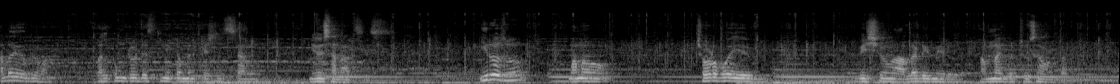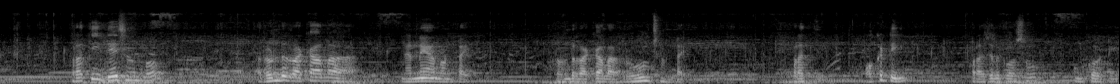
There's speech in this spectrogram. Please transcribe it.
Hello everyone welcome to destiny communications channel news analysis ఈరోజు మనం చూడబోయే విషయం ఆల్రెడీ మీరు అమ్మాయిలో చూసే ఉంటారు. ప్రతి దేశంలో రెండు రకాల నిర్ణయాలు ఉంటాయి. రెండు రకాల రూల్స్ ఉంటాయి. ప్రతి ఒకటి ప్రజల కోసం ఇంకోటి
